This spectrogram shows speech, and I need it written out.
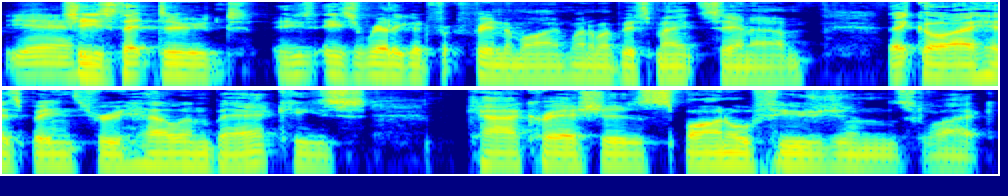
Yeah. Geez, that dude, he's, he's a really good fr- friend of mine, one of my best mates. And um, that guy has been through hell and back. He's car crashes, spinal fusions, like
